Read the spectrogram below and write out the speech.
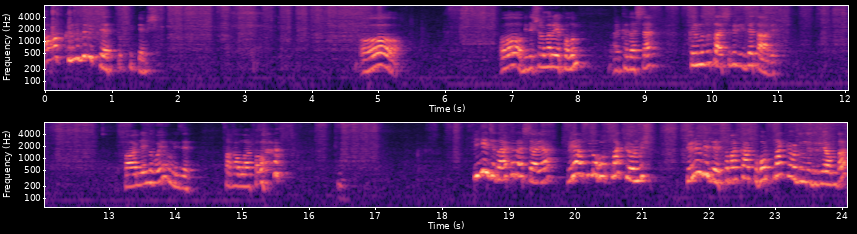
Aa kırmızı bitti. Yok bitmemiş. Oo. Oo bir de şuraları yapalım. Arkadaşlar. Kırmızı saçlı bir İzzet abi. Faallerini de boyayalım mı İzzet? Sakallar falan. bir gecede arkadaşlar ya. Rüyasında hortlak görmüş. Gönül dedi sabah kalktı hortlak gördüm dedi rüyamda.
